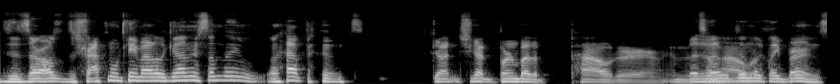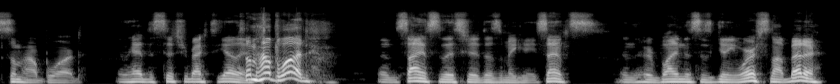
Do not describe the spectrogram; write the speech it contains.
Does there all the shrapnel came out of the gun or something? What happened? got she got burned by the powder, and But somehow, it didn't look like burns. somehow blood. and they had to stitch her back together. Somehow blood. And the science of this shit doesn't make any sense. And her blindness is getting worse, not better.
